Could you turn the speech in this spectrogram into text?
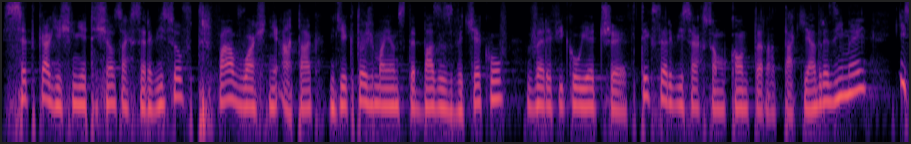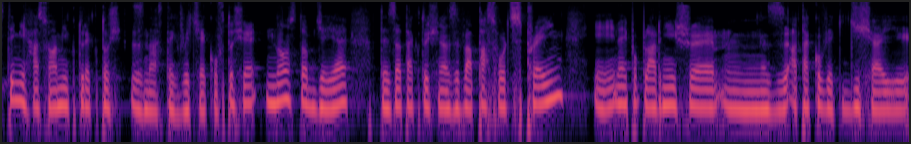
setkach, jeśli nie tysiącach serwisów trwa właśnie atak, gdzie ktoś mając te bazy z wycieków weryfikuje, czy w tych serwisach są konta na taki adres e-mail i z tymi hasłami, które ktoś zna z tych wycieków. To się non-stop dzieje. To jest atak, który się nazywa password spraying i najpopularniejszy mm, z ataków, jaki dzisiaj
